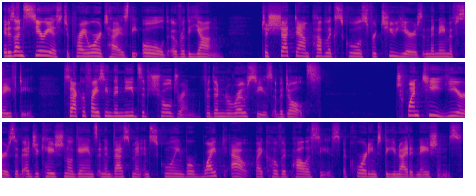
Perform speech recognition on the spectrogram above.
It is unserious to prioritize the old over the young, to shut down public schools for two years in the name of safety, sacrificing the needs of children for the neuroses of adults. 20 years of educational gains and investment in schooling were wiped out by COVID policies, according to the United Nations.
